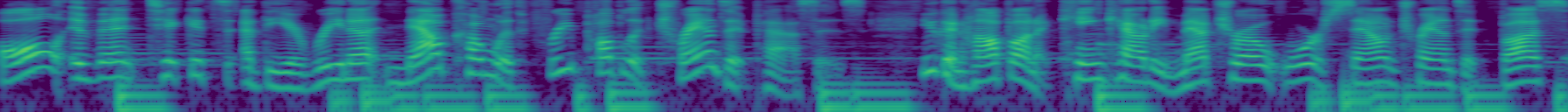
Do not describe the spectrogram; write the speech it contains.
All event tickets at the arena now come with free public transit passes. You can hop on a King County Metro or Sound Transit bus,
